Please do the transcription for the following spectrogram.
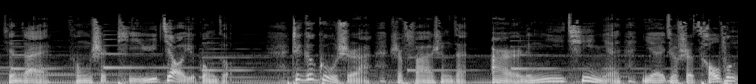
现在从事体育教育工作。这个故事啊，是发生在二零一七年，也就是曹峰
